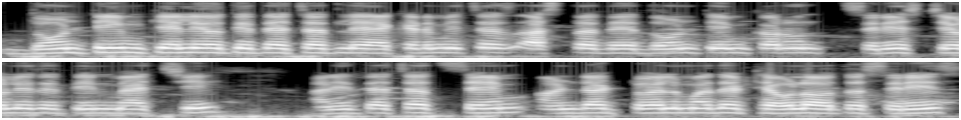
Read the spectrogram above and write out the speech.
दोन टीम केली होती त्याच्यातले अकॅडमीचेच असतं ते. दोन टीम करून सिरीज ठेवली होती तीन मॅचची आणि त्याच्यात सेम अंडर ट्वेल्वमध्ये ठेवलं होतं series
